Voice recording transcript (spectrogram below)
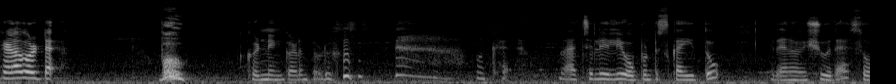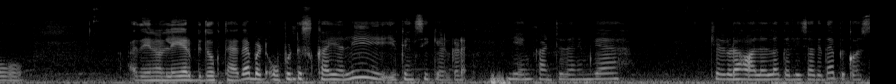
ಕೆಳಗೆ ಹೊರಟೆ ಬೌ! ಕಣ್ಣು ಹೆಂಗೆ ಕಾಣುತ್ತೆ ನೋಡು. ಓಕೆ. ಆ್ಯಕ್ಚುಲಿ ಇಲ್ಲಿ ಓಪನ್ ಟು ಸ್ಕೈ ಇತ್ತು. ಇದೇನೋ ಇಶ್ಯೂ ಇದೆ. ಸೊ ಅದೇನೋ ಲೇಯರ್ ಬಿದ್ದೋಗ್ತಾ ಇದೆ. ಬಟ್ ಓಪನ್ ಟು ಸ್ಕೈಯಲ್ಲಿ ಯು ಕ್ಯಾನ್ ಸಿ ಕೆಳಗಡೆ. ಏನು ಕಾಣ್ತಿದೆ ನಿಮಗೆ? ಕೆಳಗಡೆ ಹಾಲೆಲ್ಲ ಗಲೀಜಾಗಿದೆ ಬಿಕಾಸ್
